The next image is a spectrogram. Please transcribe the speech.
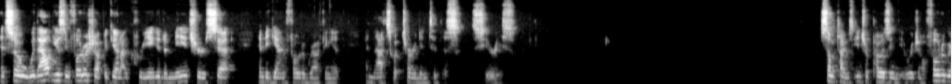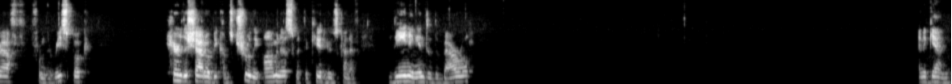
And so without using Photoshop, again, I created a miniature set and began photographing it. And that's what turned into this series. Sometimes interposing the original photograph from the Riis book here the shadow becomes truly ominous with the kid who's kind of leaning into the barrel. And again,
